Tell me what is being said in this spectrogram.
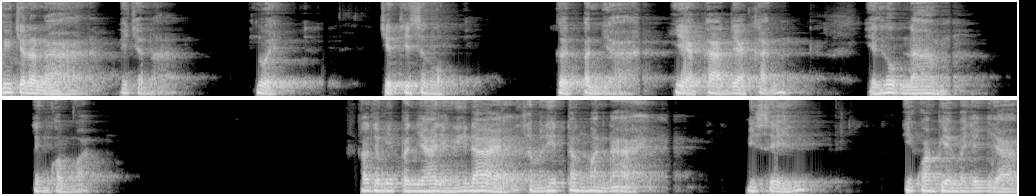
พิจารณาพิจารณาหน่วยจิตที่สงบ เกิดปัญญา แยกธาตุแยกขันธ์เห็นรูปนามเป็นความว่า เราจะมีปัญญาอย่างนี้ได้ สมาธิตั้งมั่นได้ มีศีล มีความเพียรพยายาม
